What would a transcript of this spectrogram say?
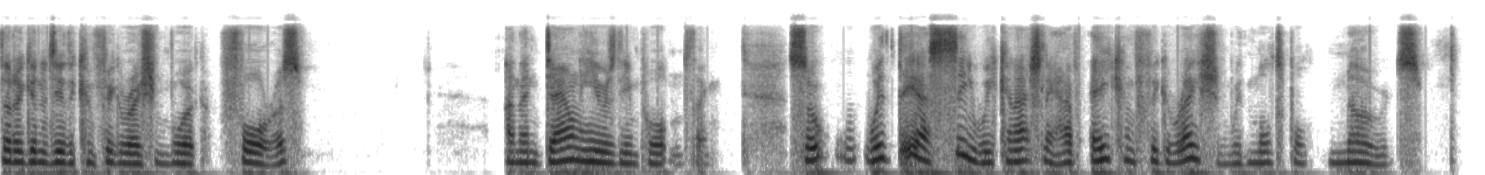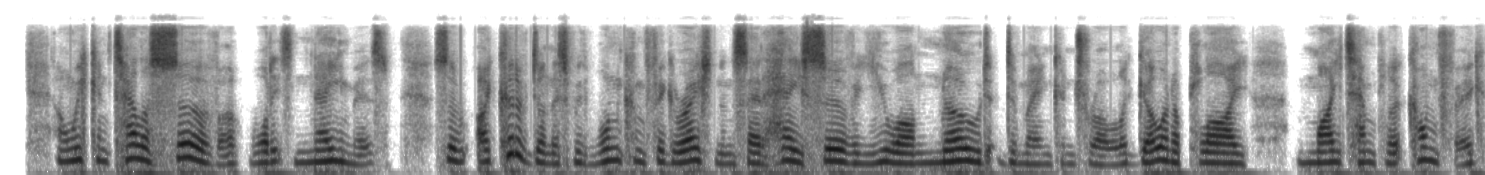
that are going to do the configuration work for us. And then down here is the important thing. So with DSC, we can actually have a configuration with multiple nodes. And we can tell a server what its name is. So I could have done this with one configuration and said, hey server, you are node domain controller, go and apply my template config,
